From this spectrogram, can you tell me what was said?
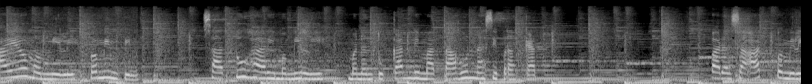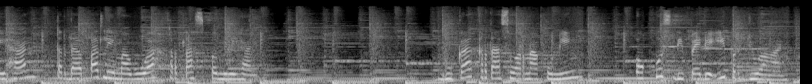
Ayo memilih pemimpin. Satu hari memilih menentukan lima tahun nasib rakyat. Pada saat pemilihan, terdapat lima buah kertas pemilihan. Buka kertas warna kuning, fokus di PDI Perjuangan.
